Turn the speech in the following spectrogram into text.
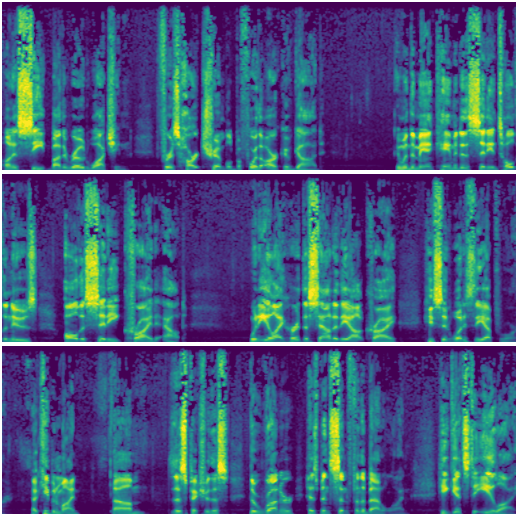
on his seat by the road watching, for his heart trembled before the ark of God. And when the man came into the city and told the news, all the city cried out. When Eli heard the sound of the outcry, he said, What is the uproar? Now keep in mind, um, this picture this. The runner has been sent from the battle line. He gets to Eli.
